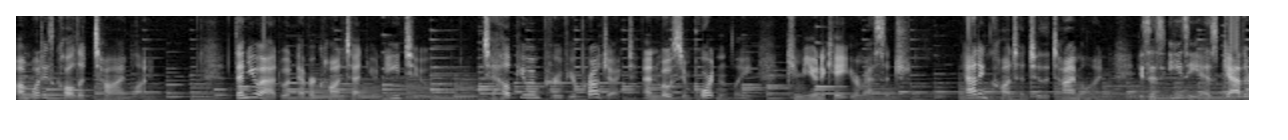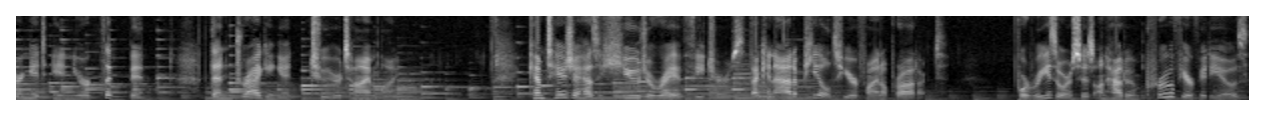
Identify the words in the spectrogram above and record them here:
on what is called a timeline. Then you add whatever content you need to to help you improve your project and, most importantly, communicate your message. Adding content to the timeline is as easy as gathering it in your clip bin, then dragging it to your timeline. Camtasia has a huge array of features that can add appeal to your final product. For resources on how to improve your videos,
